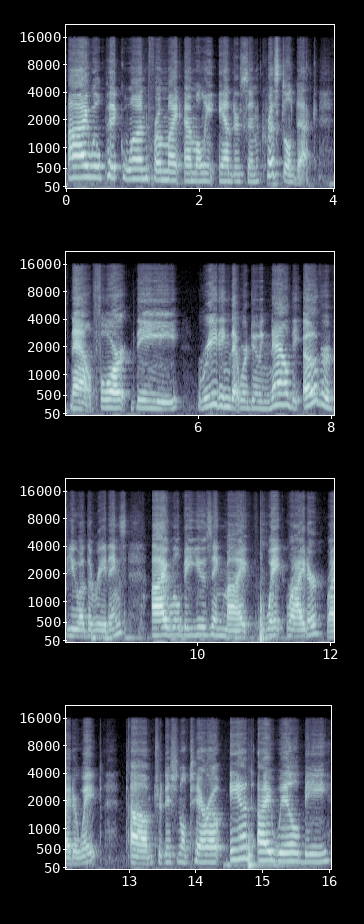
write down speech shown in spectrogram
I will pick one from my Emily Anderson Crystal deck. Now, for the reading that we're doing now, the overview of the readings, I will be using my Waite Rider, Rider Waite, um, traditional tarot, and I will be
